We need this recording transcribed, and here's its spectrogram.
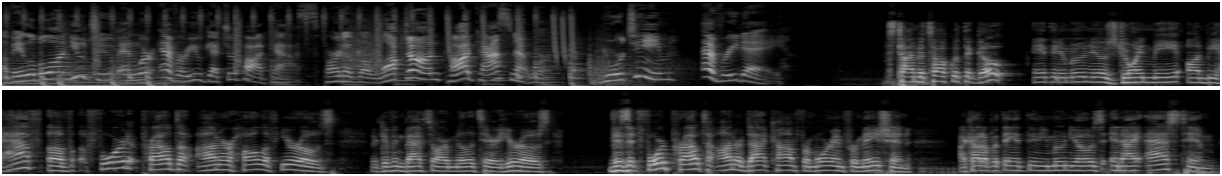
available on YouTube and wherever you get your podcasts. Part of the Locked On Podcast Network. Your team every day. It's time to talk with the GOAT. Anthony Munoz joined me on behalf of Ford Proud to Honor Hall of Heroes. They're giving back to our military heroes. Visit FordProudToHonor.com for more information. I caught up with Anthony Munoz and I asked him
